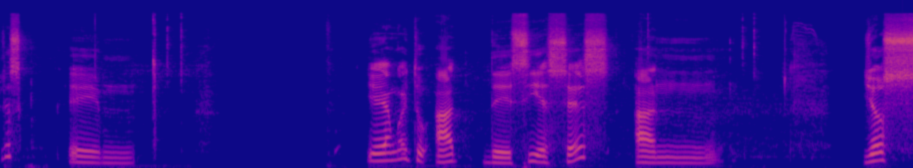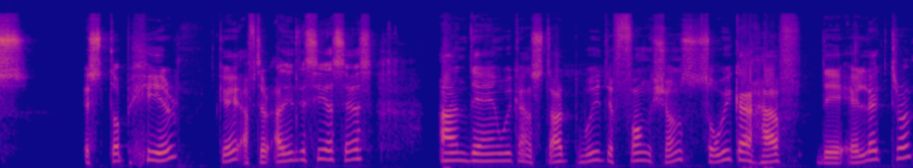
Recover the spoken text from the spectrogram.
let's um, yeah I'm going to add the CSS and just stop here okay after adding the css and then we can start with the functions. So we can have the electron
